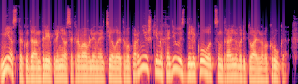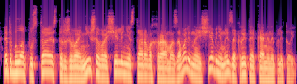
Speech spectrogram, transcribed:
Место, куда Андрей принес окровавленное тело этого парнишки, находилось далеко от центрального ритуального круга. Это была пустая сторожевая ниша в расщелине старого храма, заваленная щебнем и закрытая каменной плитой.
